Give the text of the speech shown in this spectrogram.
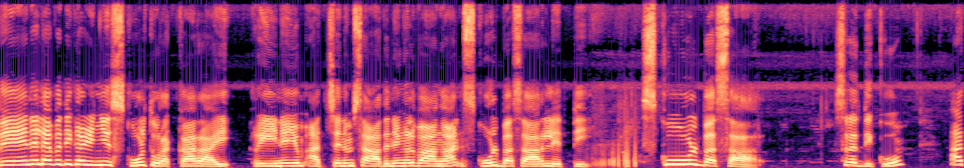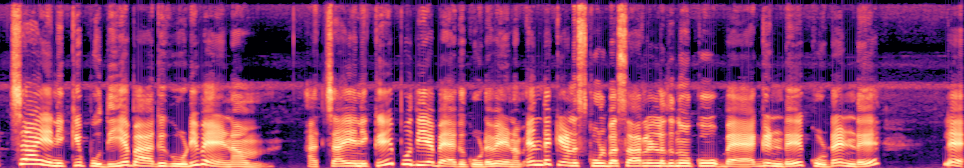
വേനലവധി കഴിഞ്ഞ് സ്കൂൾ തുറക്കാറായി. റീനയും അച്ഛനും സാധനങ്ങൾ വാങ്ങാൻ സ്കൂൾ ബസാറിലെത്തി. സ്കൂൾ ബസാർ. ശ്രദ്ധിക്കൂ. അച്ഛ എനിക്ക് പുതിയ ബാഗ് കൂടി വേണം. അച്ഛ എനിക്ക് പുതിയ ബാഗ് കൂടെ വേണം. എന്തൊക്കെയാണ് സ്കൂൾ ബസാറിലുള്ളത് നോക്കൂ. ബാഗ് ഉണ്ട് കുട ഉണ്ട് അല്ലേ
